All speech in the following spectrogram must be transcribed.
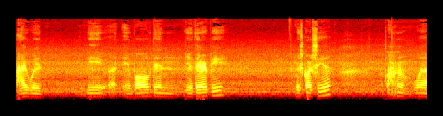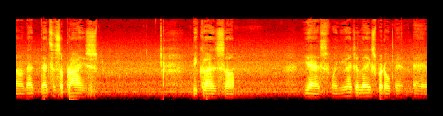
I would be uh, involved in your therapy, Miss Garcia? well, that that's a surprise because um, yes, when you had your legs spread open and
